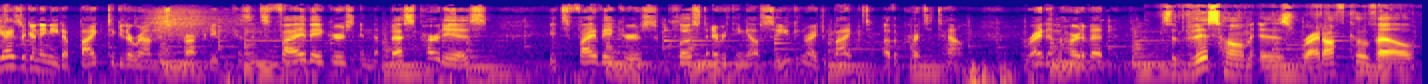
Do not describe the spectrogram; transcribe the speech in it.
guys are gonna need a bike to get around this property because it's five acres and the best part is it's five acres close to everything else so you can ride your bike to other parts of town right in the heart of Edmond. So this home is right off Covell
